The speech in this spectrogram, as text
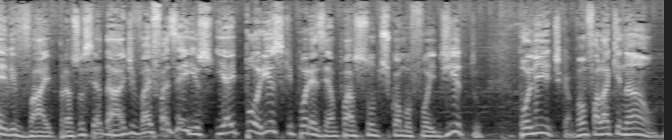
ele vai para a sociedade e vai fazer isso. E aí, por isso que, por exemplo, assuntos como foi dito, política, vamos falar que não.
